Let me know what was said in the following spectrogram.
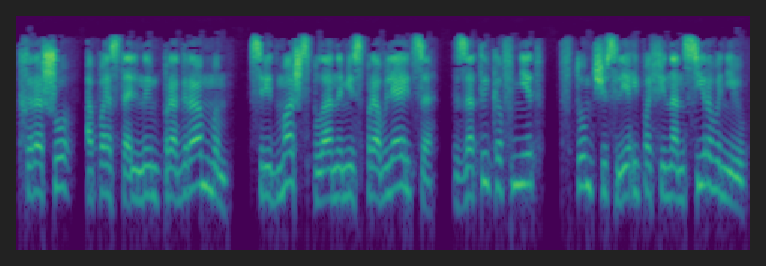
Хорошо, а по остальным программам, Средмаш с планами справляется, затыков нет, в том числе и по финансированию.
